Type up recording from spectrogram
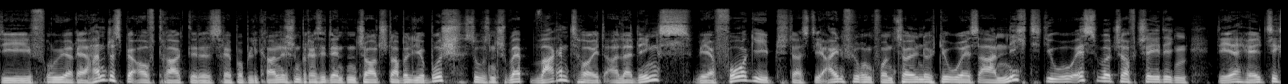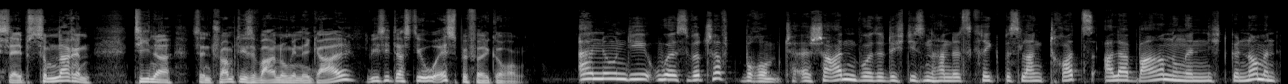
Die frühere Handelsbeauftragte des republikanischen Präsidenten George W. Bush, Susan Schwebb, warnt heute allerdings, wer vorgibt, dass die Einführung von Zöllen durch die USA nicht die US-Wirtschaft schädigen, der hält sich selbst zum Narren. Tina, sind Trump diese Warnungen egal? Wie sieht das die US-Bevölkerung? Ah, nun, die US-Wirtschaft brummt. Äh, Schaden wurde durch diesen Handelskrieg bislang trotz aller Warnungen nicht genommen.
